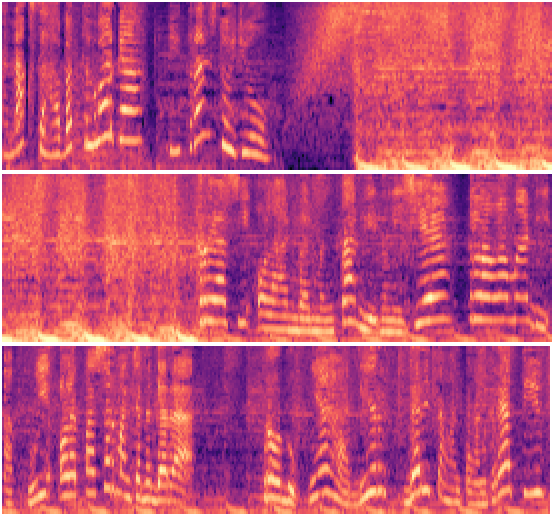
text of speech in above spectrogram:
anak sahabat keluarga di Trans 7. Kreasi olahan bahan mentah di Indonesia telah lama diakui oleh pasar mancanegara. Produknya hadir dari tangan-tangan kreatif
